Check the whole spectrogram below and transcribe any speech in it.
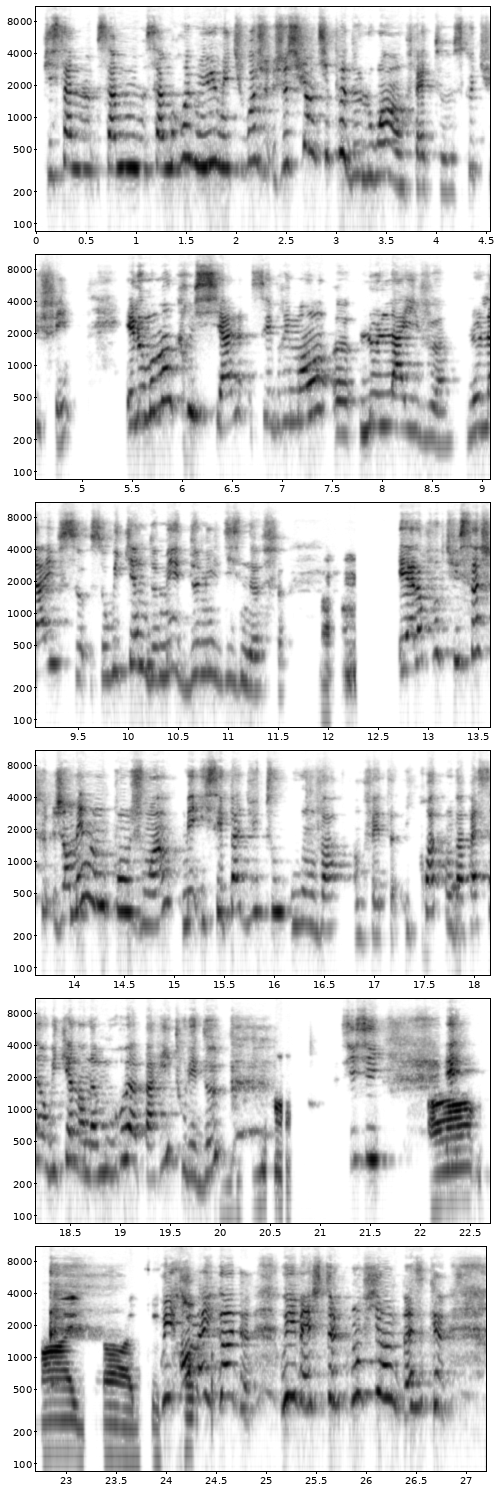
puis ça, me, ça, me, ça me remue, mais tu vois, je, suis un petit peu de loin en fait, euh, ce que tu fais. Et le moment crucial, c'est vraiment euh, le live, le live ce, week-end de mai 2019. Et alors, il faut que tu saches que j'emmène mon conjoint, mais il ne sait pas du tout où on va, en fait. Il croit qu'on va passer un week-end en amoureux à Paris, tous les deux. Si, si. Oh my God. Oui, oh my God. Oui, mais je te le confirme parce que,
